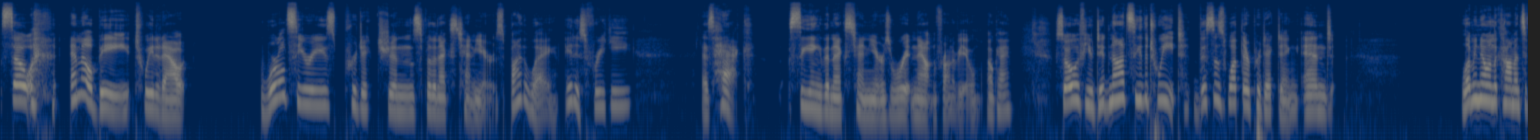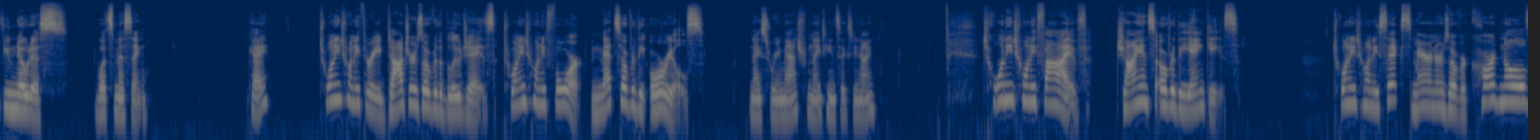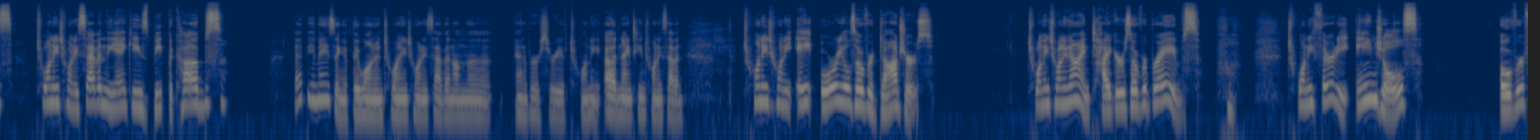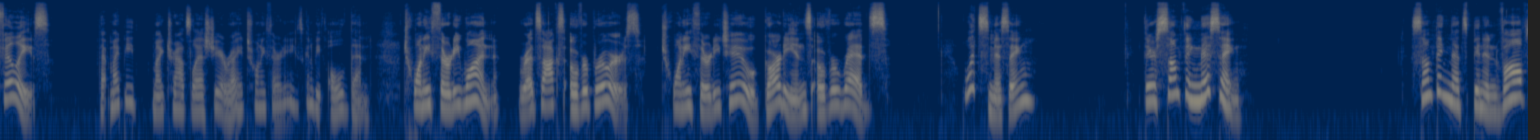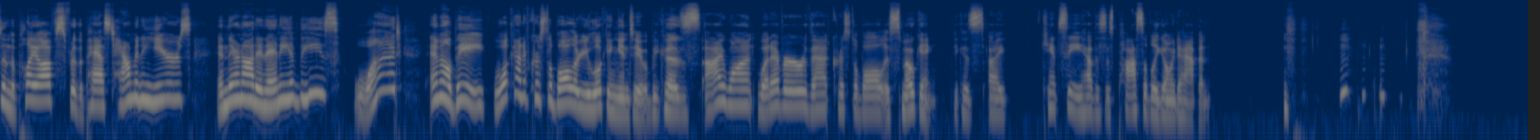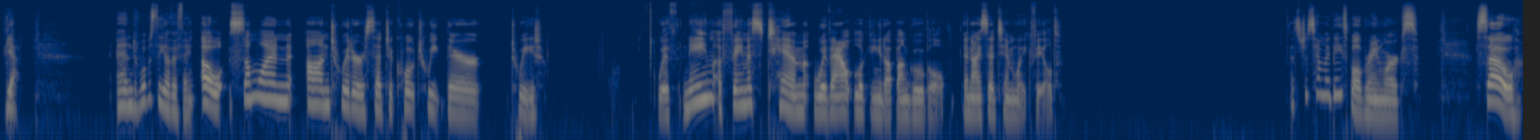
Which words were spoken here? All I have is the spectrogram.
So, MLB tweeted out World Series predictions for the next 10 years. By the way, it is freaky as heck seeing the next 10 years written out in front of you, okay? So, if you did not see the tweet, this is what they're predicting. And let me know in the comments if you notice what's missing. Okay? 2023, Dodgers over the Blue Jays. 2024, Mets over the Orioles. Nice rematch from 1969. 2025, Giants over the Yankees. 2026, Mariners over Cardinals. 2027, the Yankees beat the Cubs. That'd be amazing if they won in 2027 on the anniversary of 20, uh, 1927. 2028, Orioles over Dodgers. 2029, Tigers over Braves. 2030, Angels over Phillies. That might be Mike Trout's last year, right? 2030? He's going to be old then. 2031, Red Sox over Brewers. 2032, Guardians over Reds. What's missing? There's something missing. Something that's been involved in the playoffs for the past how many years, and they're not in any of these? What? MLB, what kind of crystal ball are you looking into? Because I want whatever that crystal ball is smoking, because I can't see how this is possibly going to happen. yeah. And what was the other thing? Oh, someone on Twitter said to quote tweet their tweet with name a famous Tim without looking it up on Google. And I said Tim Wakefield. That's just how my baseball brain works. So,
